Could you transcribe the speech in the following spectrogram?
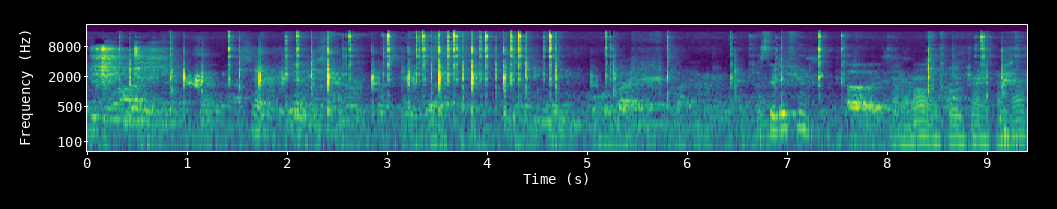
What's the difference? I don't know. That's what we're trying to find out.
